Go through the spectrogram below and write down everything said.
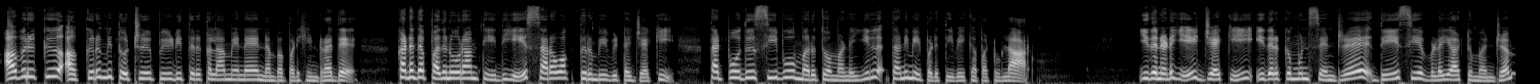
அவருக்கு அக்கிருமி தொற்று பீடித்திருக்கலாம் என நம்பப்படுகின்றது. கடந்த பதினோராம் தேதியே சரவாக் திரும்பிவிட்ட ஜக்கி தற்போது சிபோ மருத்துவமனையில் தனிமைப்படுத்தி வைக்கப்பட்டுள்ளார். இதனிடையே ஜெக்கி இதற்கு முன் சென்ற தேசிய விளையாட்டு மன்றம்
